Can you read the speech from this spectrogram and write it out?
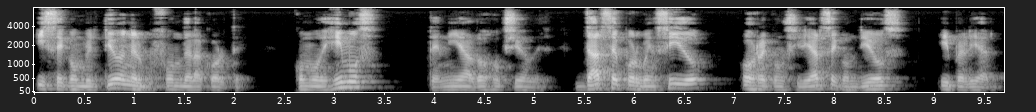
y se convirtió en el bufón de la corte. Como dijimos, tenía dos opciones, darse por vencido o reconciliarse con Dios y pelear.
